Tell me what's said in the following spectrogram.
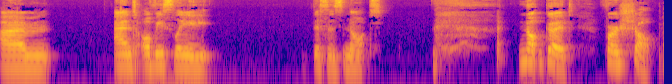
Um, and obviously, this is not not good for a shop.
